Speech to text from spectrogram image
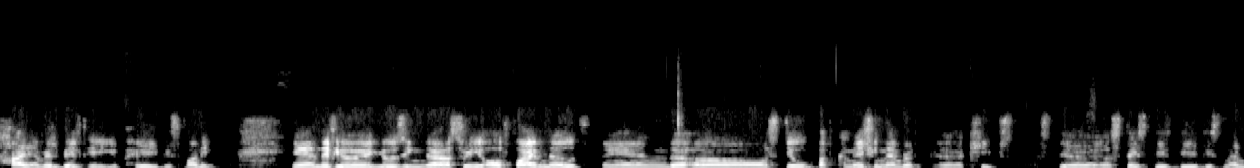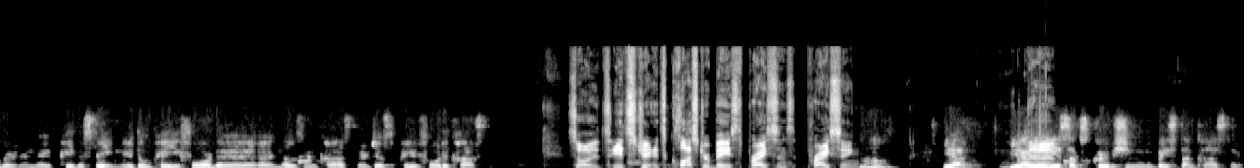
high availability, you pay this money. And if you're using uh, three or five nodes and uh, still, but connection number uh, keeps uh, stays this, this this number, then they pay the same. You don't pay for the uh, nodes in the cluster, just pay for the cluster. So it's it's it's cluster based pricing pricing, Mm-hmm. Yeah, yearly subscription based on cluster.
